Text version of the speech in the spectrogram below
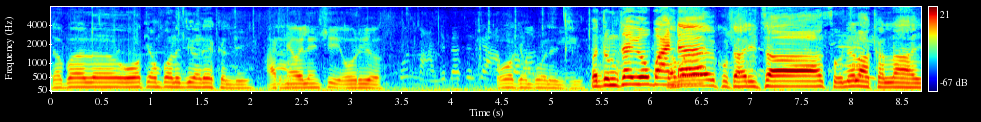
डबल ओवा कॅम्पवाल्यांची गाडी ऐकली आरण्यावाल्यांची ओरिओ ओवा कॅम्पवाल्यांची पण तुमचा यो बांडा खुटारीचा सोन्याला हाकलला आहे.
